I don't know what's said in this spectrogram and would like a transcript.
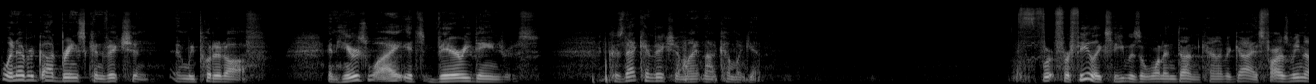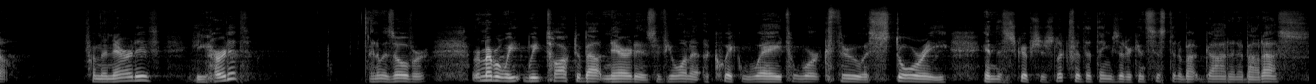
Whenever God brings conviction and we put it off, and here's why it's very dangerous because that conviction might not come again for, for Felix, he was a one and done kind of a guy, as far as we know. From the narrative, he heard it and it was over. Remember, we, we talked about narratives. If you want a, a, quick way to work through a story in the scriptures, look for the things that are consistent about God and about us.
